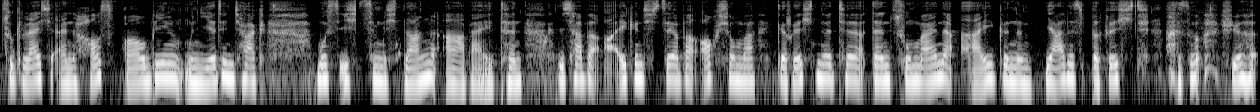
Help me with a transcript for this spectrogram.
zugleich eine Hausfrau bin und jeden Tag muss ich ziemlich lang arbeiten. Ich habe eigentlich selber auch schon mal gerechnet, denn zu meinem eigenen Jahresbericht, also für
